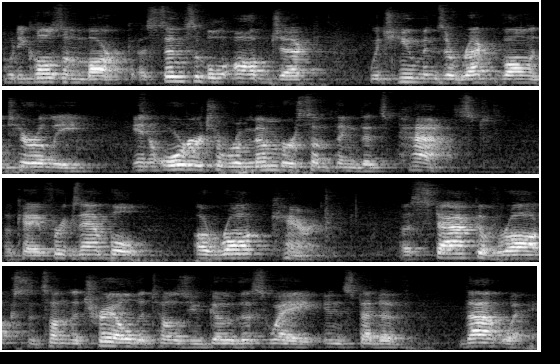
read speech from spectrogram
what he calls a mark, a sensible object which humans erect voluntarily in order to remember something that's past. Okay, for example, a rock cairn, a stack of rocks that's on the trail that tells you go this way instead of that way.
